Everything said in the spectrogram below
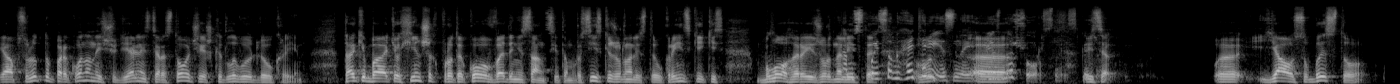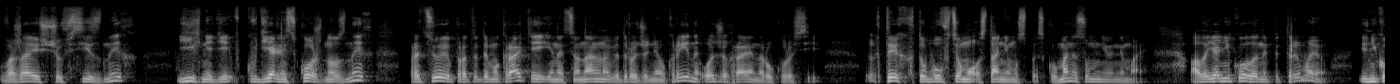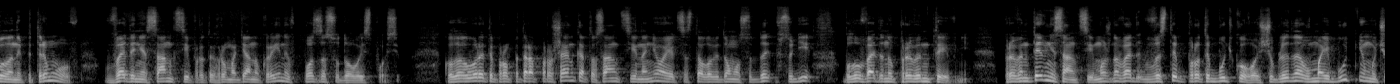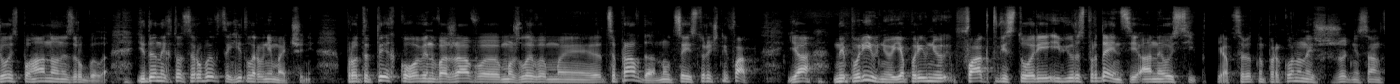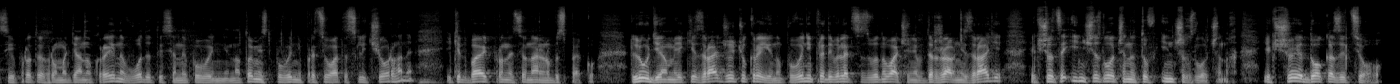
Я абсолютно переконаний, що діяльність Арестовича є шкідливою для України, так і багатьох інших, проти кого введені санкції. Там російські журналісти, українські якісь блогери і Там журналісти. список геть різний, е, різношорстний. Дивіться, е, я особисто вважаю, що всі з них, їхня ді- діяльність кожного з них працює проти демократії і національного відродження України, отже, грає на руку Росії. Тих, хто був в цьому останньому списку. У мене сумнівів немає. Але я ніколи не підтримую і ніколи не підтримував введення санкцій проти громадян України в позасудовий спосіб. Коли говорити про Петра Порошенка, то санкції на нього, як це стало відомо в суді, було введено превентивні. Превентивні санкції можна ввести проти будь-кого, щоб людина в майбутньому чогось поганого не зробила. Єдиний, хто це робив, це Гітлер в Німеччині. Проти тих, кого він вважав е, можливими. Це правда. Ну це історичний факт. Я не порівнюю, я порівнюю факт в історії і в юриспруденції, а не осіб. Я абсолютно переконаний, що жодні санкції проти громадян України вводитися не повинні. Натомість повинні працювати слідчі органи, які дбають про національну безпеку. Людям, які зраджують Україну, повинні пред'являтися звинувачення в державній зраді. Якщо це інші злочини, то в інших злочинах, якщо є докази цього.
